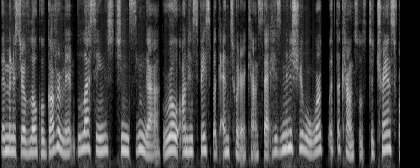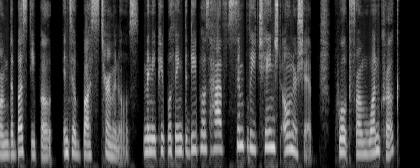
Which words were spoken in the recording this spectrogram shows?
The Minister of Local Government, Blessings Chinsinga, wrote on his Facebook and Twitter accounts that his ministry will work with the councils to transform the bus depot into bus terminals. Many people think the depots have simply changed ownership, quote, from one crook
